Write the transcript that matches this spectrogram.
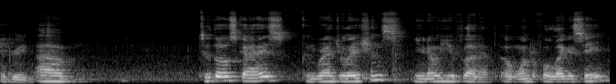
Agreed. um, to those guys, congratulations. You know, you've left a wonderful legacy.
